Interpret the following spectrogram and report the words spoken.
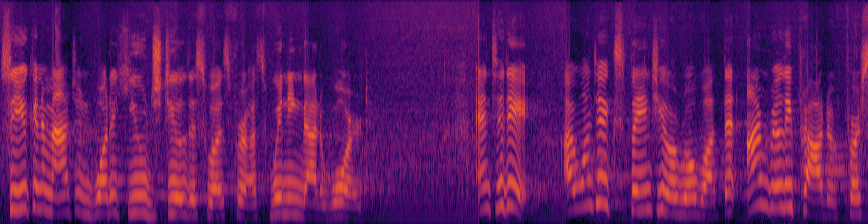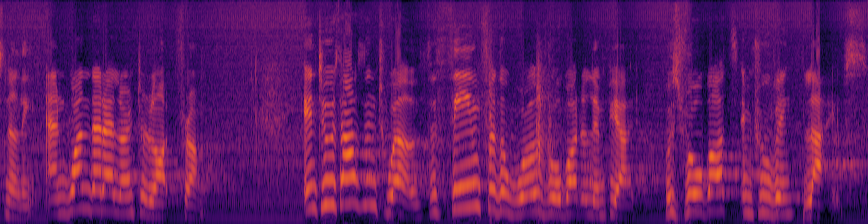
So you can imagine what a huge deal this was for us winning that award. And today, I want to explain to you a robot that I'm really proud of personally, and one that I learned a lot from. In 2012, the theme for the World Robot Olympiad was robots improving lives.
